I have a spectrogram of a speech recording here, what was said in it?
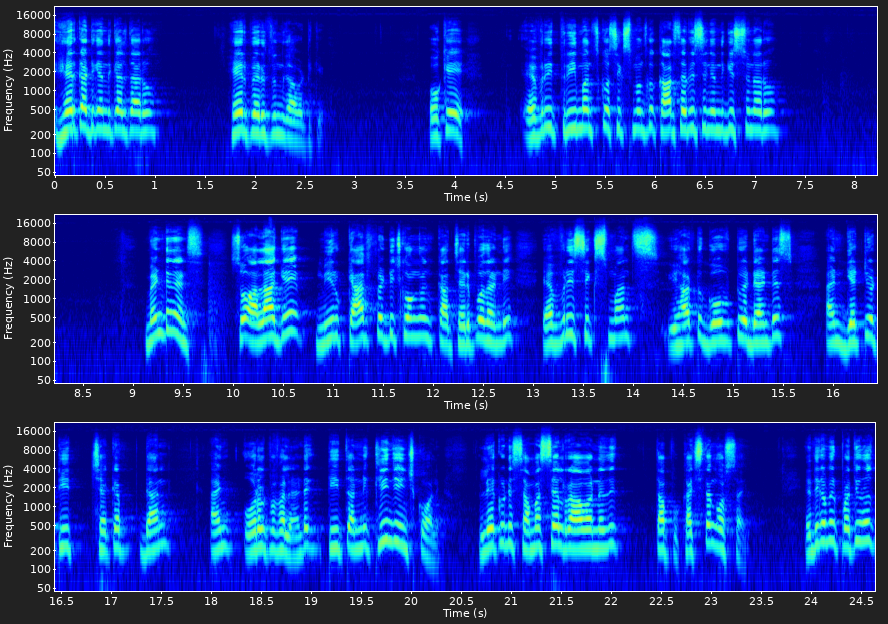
హెయిర్ కట్కి ఎందుకు వెళ్తారు? హెయిర్ పెరుగుతుంది కాబట్టి ఓకే ఎవ్రీ త్రీ మంత్స్కో సిక్స్ మంత్స్కో కార్ సర్వీసింగ్ ఎందుకు ఇస్తున్నారు? మెయింటెనెన్స్ సో అలాగే మీరు క్యాబ్స్ పెట్టించుకోక సరిపోదండి. Every six months you have to go to a dentist and get your teeth checkup done and oral profile అంటే టీత్ అన్ని క్లీన్ చేయించుకోవాలి. లేకుంటే సమస్యలు రావన్నది తప్పు ఖచ్చితంగా వస్తాయి. ఎందుకంటే మీరు ప్రతిరోజు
